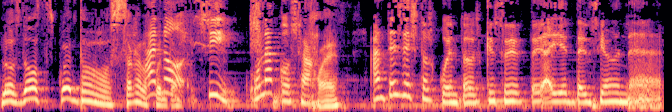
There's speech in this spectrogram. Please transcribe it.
los dos cuentos. Saca los ah, cuentos. no, sí, una cosa. Antes de estos cuentos, que estoy ahí en tensión. Eh,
